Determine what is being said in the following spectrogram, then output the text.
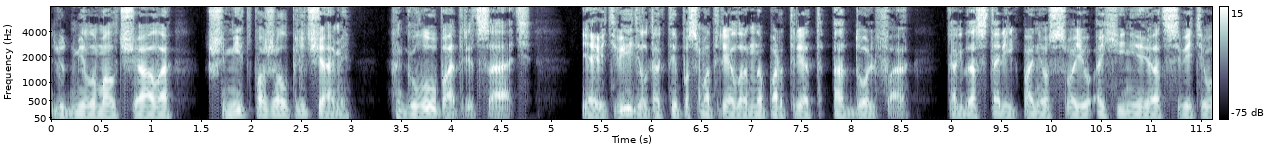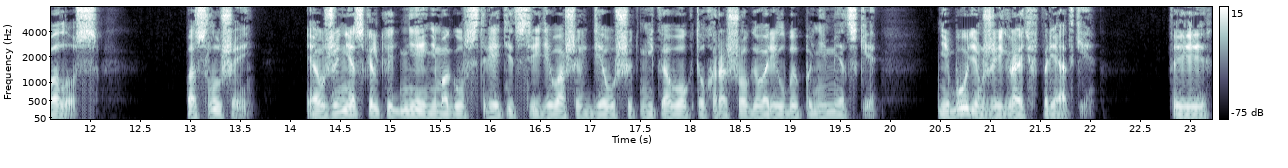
Людмила молчала. Шмидт пожал плечами. «Глупо отрицать. Я ведь видел, как ты посмотрела на портрет Адольфа, когда старик понес свою ахинею от свете волос. Послушай, я уже несколько дней не могу встретить среди ваших девушек никого, кто хорошо говорил бы по-немецки. Не будем же играть в прятки. Ты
